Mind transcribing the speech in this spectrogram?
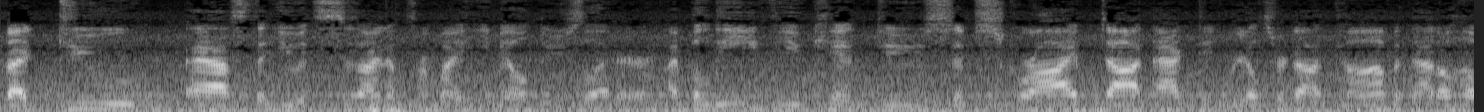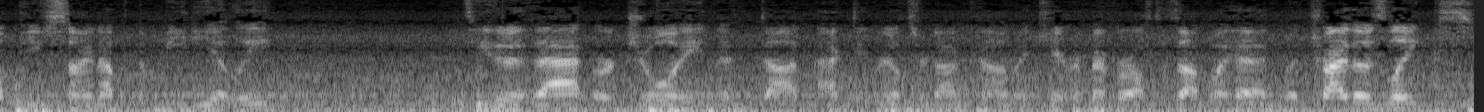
But I do ask that you would sign up for my email newsletter. I believe you can do subscribe.actingrealtor.com, and that'll help you sign up immediately. It's either that or join.actingrealtor.com. I can't remember off the top of my head, but try those links.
